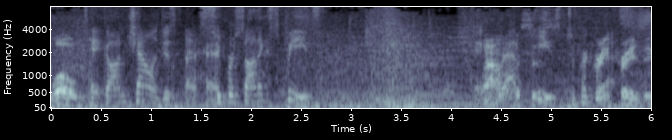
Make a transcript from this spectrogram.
Whoa. Take on challenges at supersonic speeds and Wow, grab this keys is to pretty crazy.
